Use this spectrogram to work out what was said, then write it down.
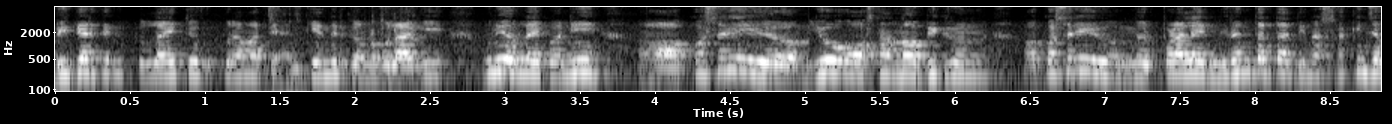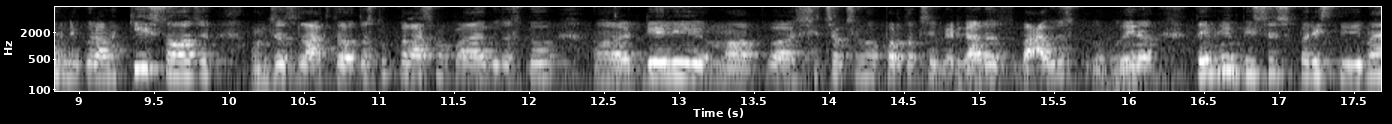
विद्यार्थीलाई त्यो कुरामा ध्यान केन्द्रित गर्नुको लागि उनीहरूलाई पनि कसरी यो अवस्था नबिग्रुन् कसरी पढाइलाई निरन्तरता दिन सकिन्छ भन्ने कुरामा के सहज हुन्छ जस्तो लाग्छ? जस्तो क्लासमा पढाएको जस्तो डेली शिक्षकसँग प्रत्यक्ष भेटघाट भएको जस्तो हुँदैन। तैपनि विशेष परिस्थितिमा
